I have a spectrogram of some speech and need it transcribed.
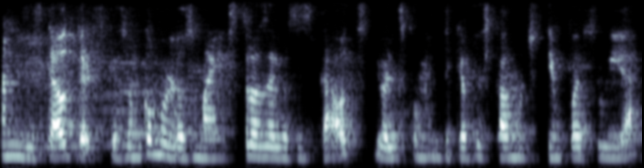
a mis scouters, que son como los maestros de los scouts. Yo les comenté que fui scout mucho tiempo de su vida.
